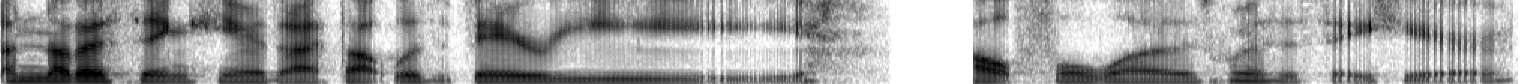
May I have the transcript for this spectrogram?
another thing here that I thought was very helpful was what does it say here?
